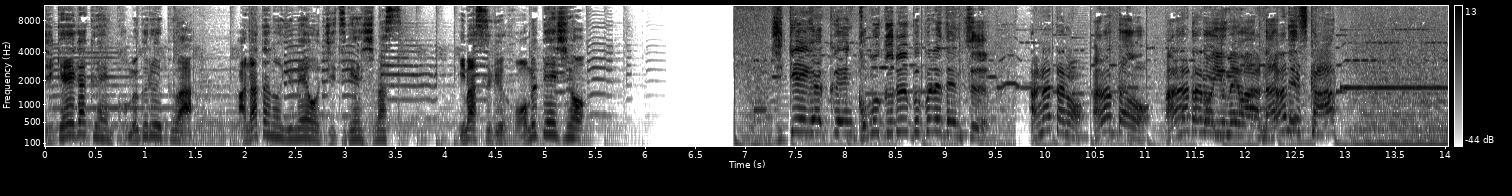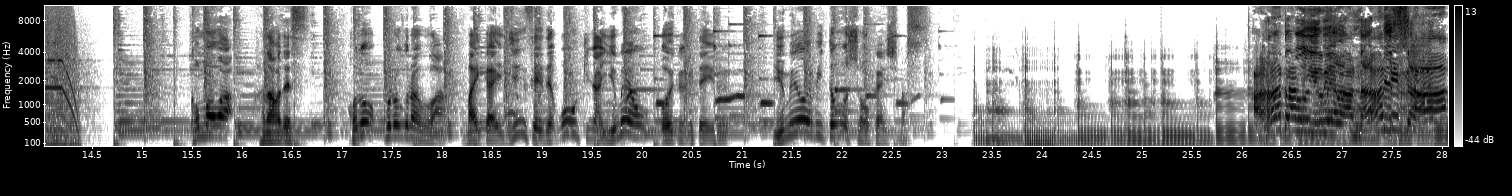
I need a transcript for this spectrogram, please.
滋慶学園 COMグループはあなたの夢を実現します。今すぐホームページを。滋慶学園 COMグループプレゼンツ。あなたの。あなたの。あなたの夢は何ですか？こんばんは。花輪です。このプログラムは毎回人生で大きな夢を追いかけている。夢追い人を紹介します。あなたの夢は何ですか？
